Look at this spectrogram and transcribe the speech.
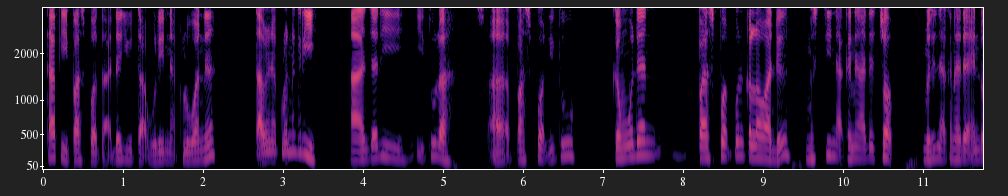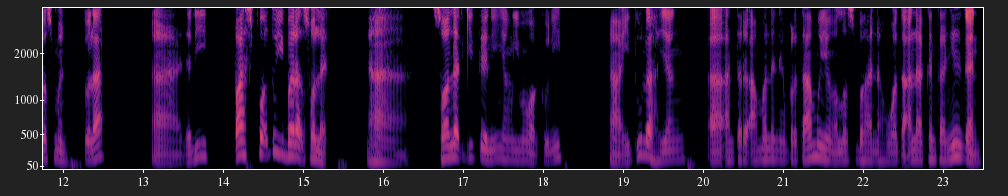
Tapi pasport tak ada, you tak boleh nak keluar ne, tak boleh nak keluar negeri. Ha, jadi itulah uh, pasport itu kemudian pasport pun kalau ada mesti nak kena ada cop, mesti nak kena ada endorsement, betul tak? Ha, jadi pasport tu ibarat solat. Ha, solat kita ni yang lima waktu ni, ha, itulah yang uh, antara amalan yang pertama yang Allah Subhanahu Wa Taala akan tanyakan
